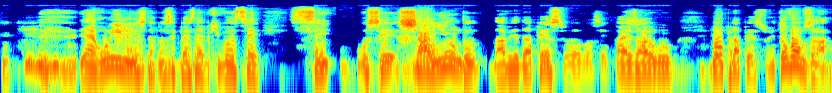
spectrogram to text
e é ruim isso, né? Quando você percebe que você, se, você saindo da vida da pessoa, você faz algo bom para a pessoa. Então vamos lá.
